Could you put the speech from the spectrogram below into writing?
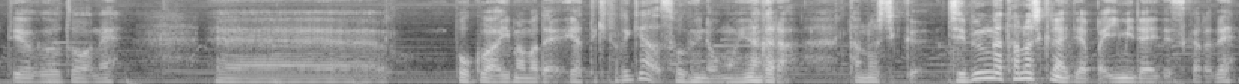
っていうことをね、えー僕は今までやってきた時はそういうふうに思いながら楽しく自分が楽しくないとやっぱ意味ないですからね。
